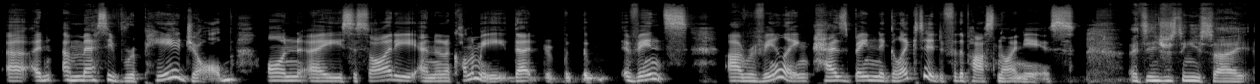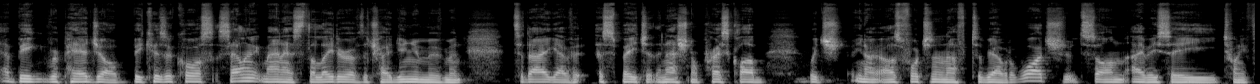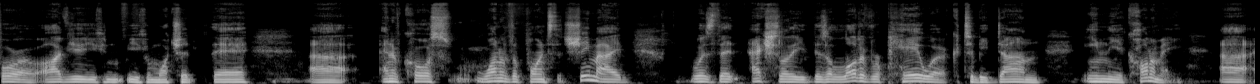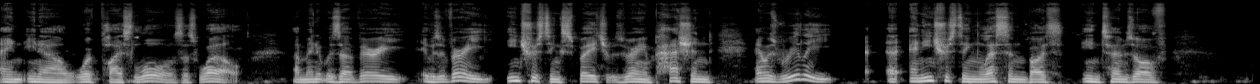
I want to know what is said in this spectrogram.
uh, a, a massive repair job on a society and an economy that events are revealing has been neglected for the past nine years. It's interesting you say a big repair job because, of course, Sally McManus, the leader of the trade union movement, today gave a speech at the National Press Club, which you know I was fortunate enough to be able to watch. It's on ABC 24 or iView. You can you can watch it there. Uh, and of course, one of the points that she made was that actually there's a lot of repair work to be done in the economy uh, and in our workplace laws as well. I mean, it was a very it was a very interesting speech. It was very impassioned, and was really a, an interesting lesson, both in terms of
